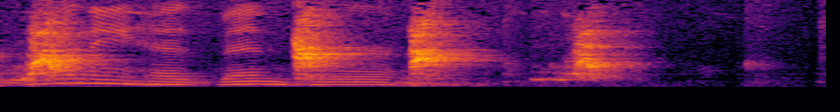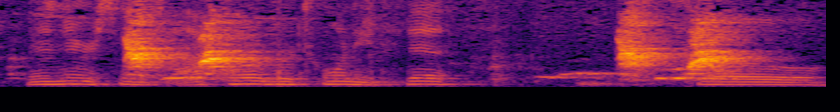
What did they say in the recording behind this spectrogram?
Vonnie has been here. Been here since October 25th. So,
